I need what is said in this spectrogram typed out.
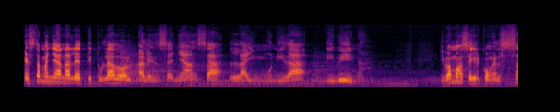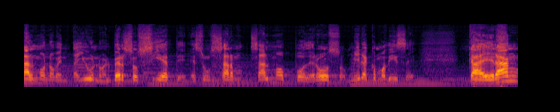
Esta mañana le he titulado a la enseñanza La inmunidad divina. Y vamos a seguir con el Salmo 91, el verso 7. Es un salmo poderoso. Mira cómo dice, caerán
